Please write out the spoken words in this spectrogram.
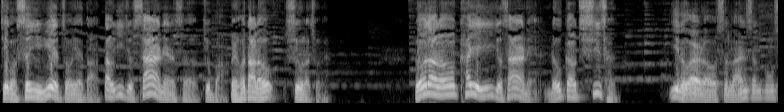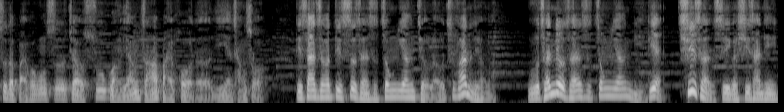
结果生意越做越大，到一九三二年的时候就把百货大楼修了出来。百货大楼开业于一九三二年，楼高七层，一楼、二楼是南生公司的百货公司，叫苏广洋杂百货的营业场所。第三层和第四层是中央酒楼吃饭的地方嘛。五层、六层是中央旅店，七层是一个西餐厅。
